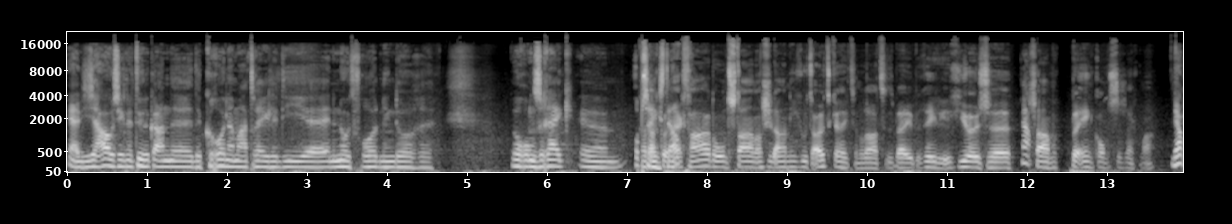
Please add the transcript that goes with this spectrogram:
Ja, die houden zich natuurlijk aan de, de coronamaatregelen die in de noodverordening door, door ons Rijk op zijn gesteld. Er echt harder ontstaan als je daar niet goed uitkijkt inderdaad. Bij religieuze ja. samenbijeenkomsten, zeg maar. Ja.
